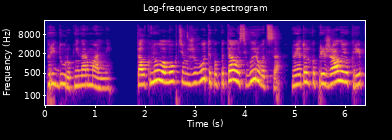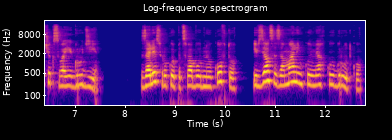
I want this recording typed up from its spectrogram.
придурок ненормальный!» Толкнула локтем в живот и попыталась вырваться, но я только прижал ее крепче к своей груди. Залез рукой под свободную кофту и взялся за маленькую мягкую грудку.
